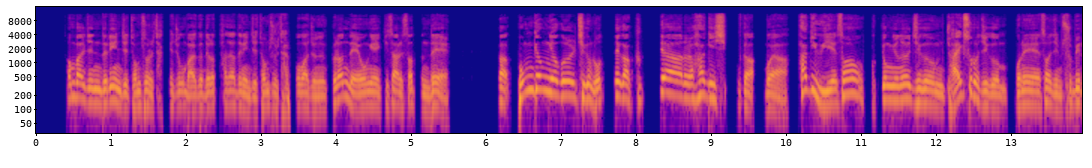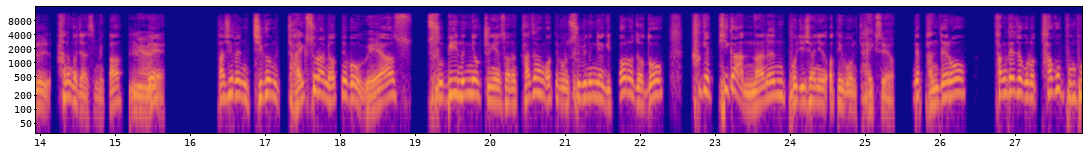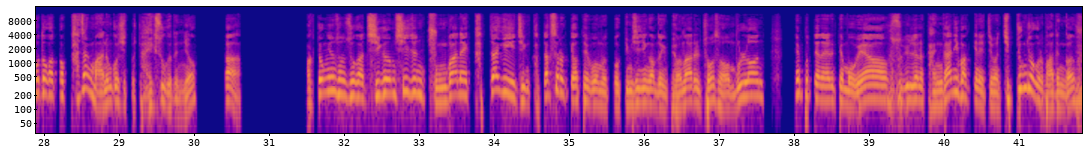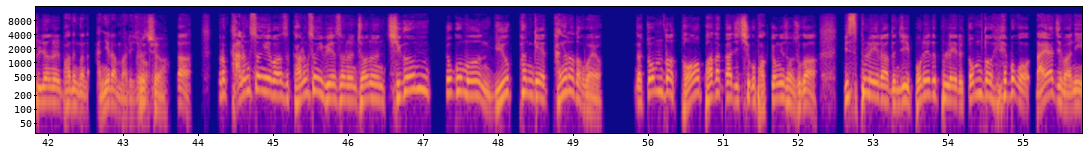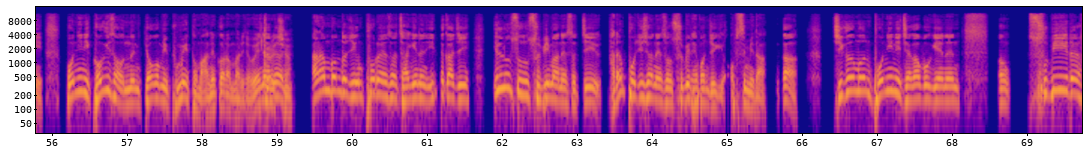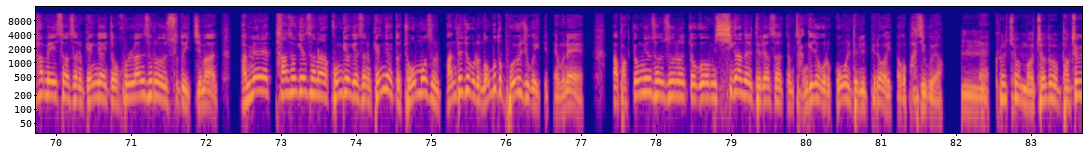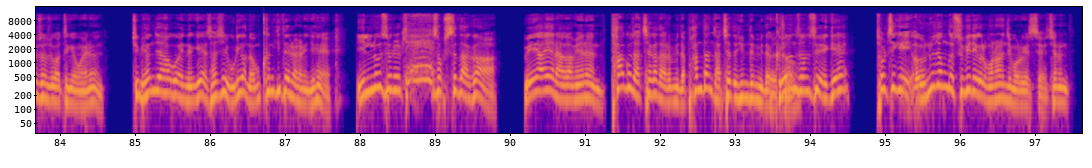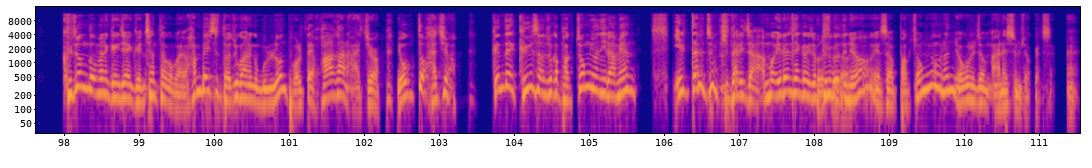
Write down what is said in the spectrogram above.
선발진들이 이제 점수를 작게 주고 말 그대로 타자들이 이제 점수를 잘 뽑아주는 그런 내용의 기사를 썼던데, 그러니까 공격력을 지금 롯데가 극대화를 하기 시, 그러니까 뭐야 하기 위해서 박종윤을 지금 좌익수로 지금 보내서 지금 수비를 하는 거지 않습니까? 네. 네. 사실은 지금 좌익수라면 어떻게 보면 외야 수- 수비 능력 중에서는 가장 어떻게 보면 수비 능력이 떨어져도 크게 티가 안 나는 포지션이 어떻게 보면 좌익수예요. 근데 반대로 상대적으로 타구 분포도가 또 가장 많은 곳이 또 좌익수거든요. 그러니까 박종윤 선수가 지금 시즌 중반에 갑자기 지금 갑작스럽게 어떻게 보면 또 김시진 감독이 변화를 줘서 물론 캠프 때나 이렇게 뭐 외야 수비 훈련을 간간히 받긴 했지만 집중적으로 받은 건 훈련을 받은 건 아니란 말이죠. 그렇죠. 그럼 가능성에 봐서 가능성에 비해서는 저는 지금 조금은 미흡한 게 당연하다고 봐요. 그러니까 좀 더더 바닥까지 치고 박정희 선수가 미스플레이라든지 보네드 플레이를 좀 더 해보고 나야지만이 본인이 거기서 얻는 경험이 분명히 더 많을 거란 말이죠. 왜냐하면 그렇죠. 단 한 번도 지금 프로에서 자기는 이때까지 1루수 수비만 했었지 다른 포지션에서 수비를 해본 적이 없습니다. 그러니까 지금은 본인이 제가 보기에는 어, 수비를 함에 있어서는 굉장히 좀 혼란스러울 수도 있지만 반면에 타석에서나 공격에서는 굉장히 또 좋은 모습을 반대적으로 너무도 보여주고 있기 때문에 아, 박종윤 선수는 조금 시간을 들여서 좀 장기적으로 공을 들일 필요가 있다고 봐지고요. 음, 네. 그렇죠. 뭐 저도 박정희 선수 같은 경우에는 지금 현재 하고 있는 게 사실 우리가 너무 큰 기대를 하는 게 일루수를 계속 쓰다가 외야에 나가면은 타구 자체가 다릅니다. 판단 자체도 힘듭니다. 그렇죠. 그런 선수에게 솔직히 어느 정도 수비력을 원하는지 모르겠어요. 저는 그 정도면 굉장히 괜찮다고 봐요. 한 베이스 더 주고 하는 거 물론 볼 때 화가 나죠. 욕도 하죠. 근데 그 선수가 박종윤이라면 일단 좀 기다리자. 뭐 이런 생각이 좀 그렇습니다. 들거든요. 그래서 박종윤은 욕을 좀안 했으면 좋겠어요. 네.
